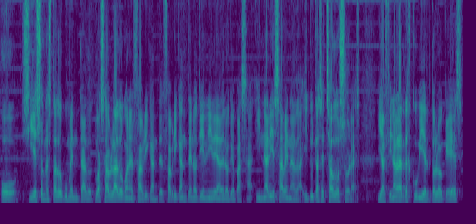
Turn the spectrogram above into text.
o si eso no está documentado, tú has hablado con el fabricante, el fabricante no tiene ni idea de lo que pasa y nadie sabe nada y tú te has echado dos horas y al final has descubierto lo que es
